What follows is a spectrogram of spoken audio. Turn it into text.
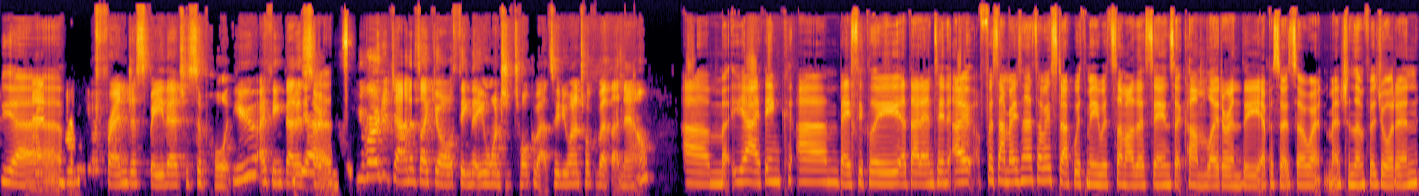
yeah and having your friend just be there to support you. I think that is Yes. so you wrote it down as like your thing that you wanted to talk about. So do you want to talk about that now? Um, yeah, I think um, basically at that end, scene, I for some reason that's always stuck with me with some other scenes that come later in the episode, so I won't mention them for Jordan.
